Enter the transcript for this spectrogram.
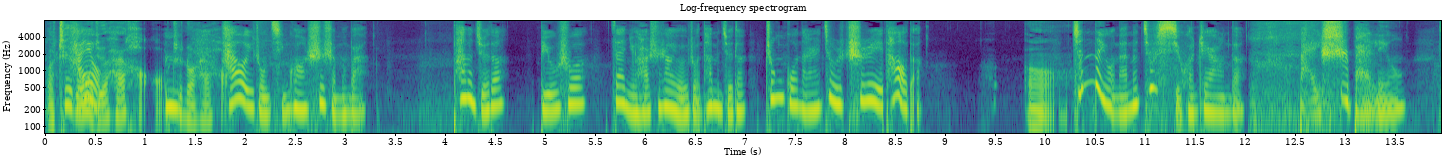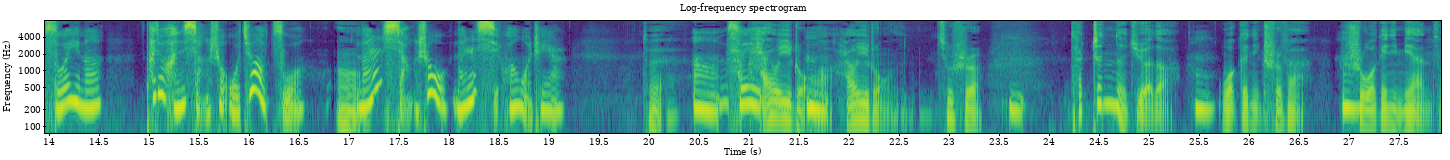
啊，这种我觉得还好，嗯这种还好。还有一种情况是什么吧？他们觉得，比如说在女孩身上有一种，他们觉得中国男人就是吃这一套的。哦真的有男的就喜欢这样的，百试百灵，所以呢，他就很享受，我就要作。嗯，男人享受，男人喜欢我这样，对。嗯，所以还有一种啊，还有一种就是，嗯，他真的觉得嗯。我跟你吃饭嗯。是我给你面子，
